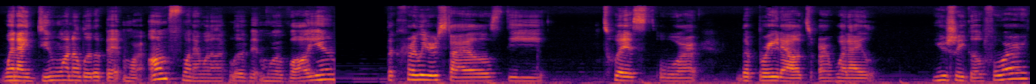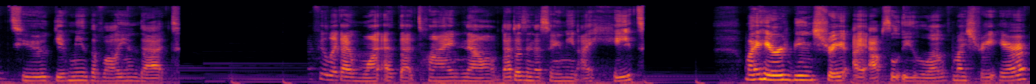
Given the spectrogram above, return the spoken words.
when I do want a little bit more umph, when I want a little bit more volume, the curlier styles, the twists, or the braid outs are what I usually go for to give me the volume that I feel like I want at that time. Now, that doesn't necessarily mean I hate my hair being straight. I absolutely love my straight hair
